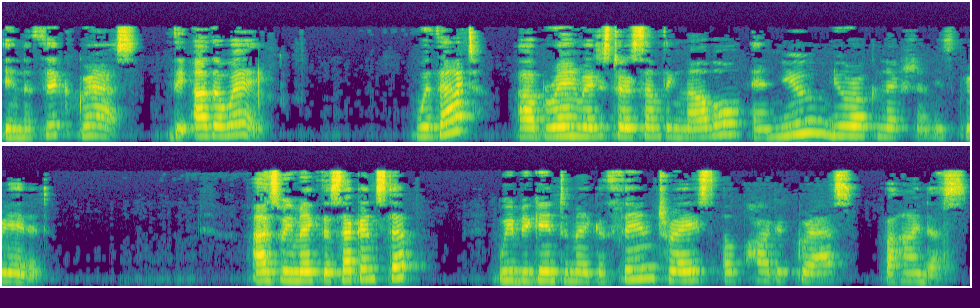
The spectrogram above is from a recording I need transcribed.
in the thick grass the other way. With that, our brain registers something novel and new neural connection is created. As we make the second step, we begin to make a thin trace of parted grass behind us.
